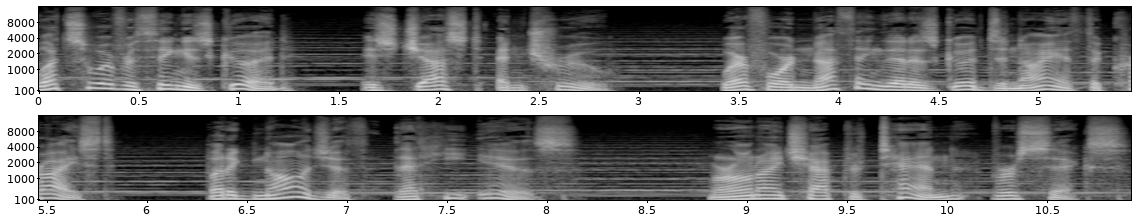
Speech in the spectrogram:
whatsoever thing is good is just and true. Wherefore nothing that is good denieth the Christ, but acknowledgeth that he is. Moroni chapter 10, verse 6.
